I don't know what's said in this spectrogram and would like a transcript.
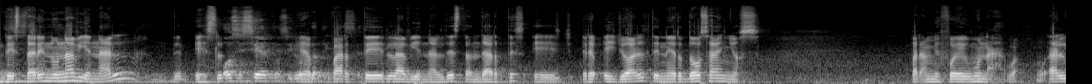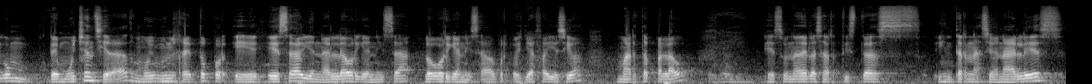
de estar en una bienal. es, oh, sí, cierto, sí lo Aparte, la bienal de estandartes. Eh, yo al tener dos años para mí fue una algo de mucha ansiedad, muy un reto porque esa bienal la organiza lo organizaba porque ya falleció Marta Palau. Es una de las artistas internacionales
